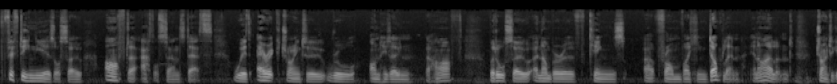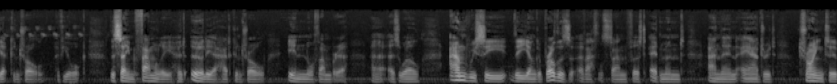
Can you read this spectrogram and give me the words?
15 years or so after Athelstan's death, with Eric trying to rule on his own behalf, but also a number of kings uh, from Viking Dublin in Ireland trying to get control of York. The same family had earlier had control in Northumbria uh, as well. And we see the younger brothers of Athelstan, first Edmund and then Eadred, trying to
